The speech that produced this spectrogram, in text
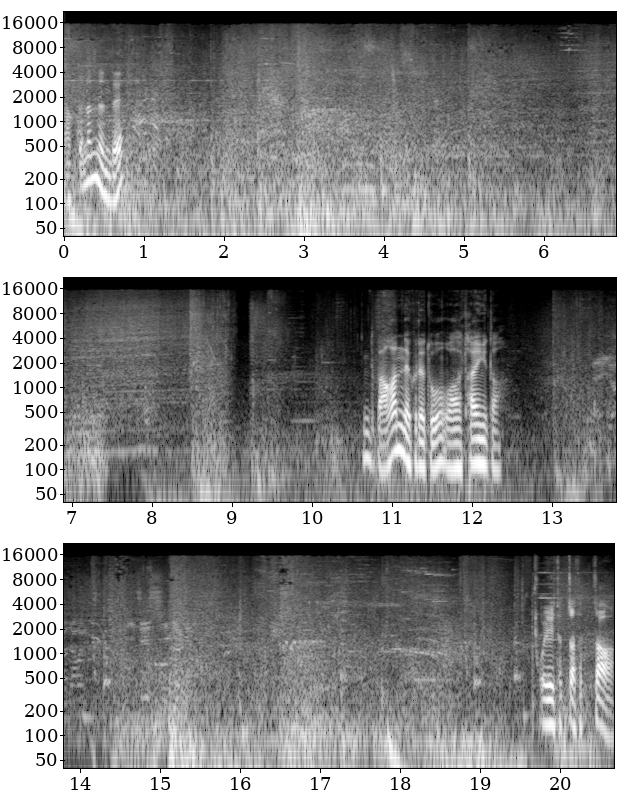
아 끊었는데? 막았네 그래도. 와 다행이다. 오얘 잡자 잡자.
